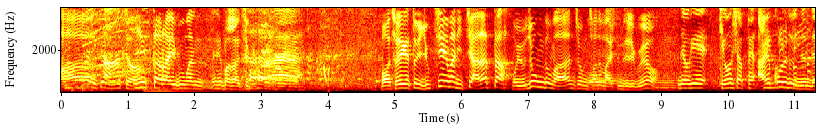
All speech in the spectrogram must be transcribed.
아 있지 않았죠. 인스타 라이브만 해봐가지고. 뭐 저희가 또 육지에만 있지 않았다. 뭐 요 정도만 좀 저는 말씀드리고요. 근데 여기 기광 씨 앞에 알코올도 있는데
